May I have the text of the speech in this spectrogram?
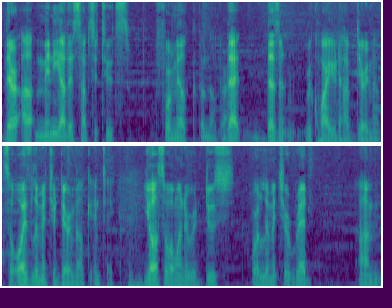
there are many other substitutes for milk, For milk, right. that doesn't require you to have dairy milk. So always limit your dairy milk intake. You also want to reduce or limit your red um,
